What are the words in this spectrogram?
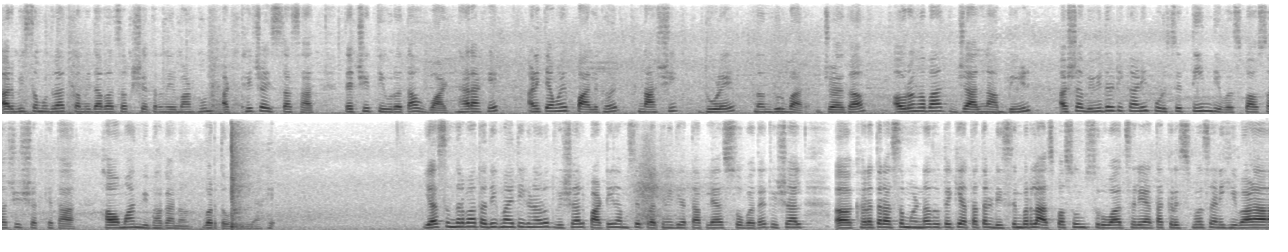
अरबी समुद्रात कमी दाबाचं क्षेत्र निर्माण होऊन अठ्ठेचाळीस तासात त्याची तीव्रता वाढणार आहे. आणि त्यामुळे पालघर नाशिक धुळे नंदुरबार जळगाव औरंगाबाद जालना बीड अशा विविध ठिकाणी पुढचे तीन दिवस पावसाची शक्यता हवामान विभागानं वर्तवलेली आहे. या संदर्भात अधिक माहिती घेणार आहोत. विशाल पाटील आमचे प्रतिनिधी आता आपल्यासोबत आहेत. विशाल खरं तर असं म्हणत होते की आता तर डिसेंबरला आजपासून सुरुवात झाली आता क्रिसमस आणि हिवाळा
